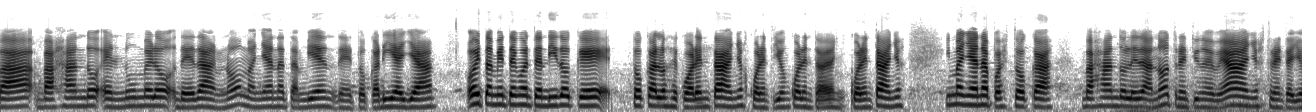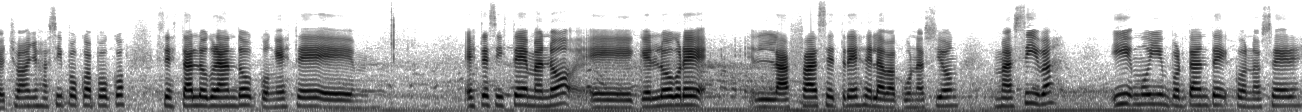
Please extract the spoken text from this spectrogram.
Va bajando el número de edad, ¿no? Mañana también eh, tocaría ya, hoy también tengo entendido que toca los de 40 años, 41, 40, 40 años, y mañana pues toca bajando la edad, ¿no? 39 años, 38 años, así poco a poco se está logrando con este... Eh, este sistema, ¿no? Eh, que logre la fase 3 de la vacunación masiva y muy importante conocer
